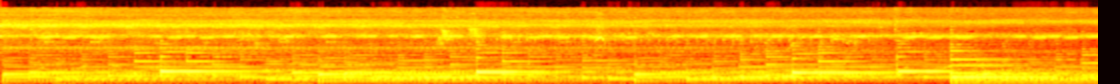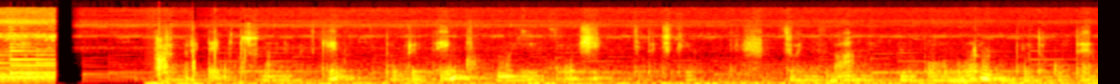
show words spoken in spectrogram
Добрий день, шановні батьки, добрий день, мої хороші діточки. Сьогодні з вами ми поговоримо про таку тему,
